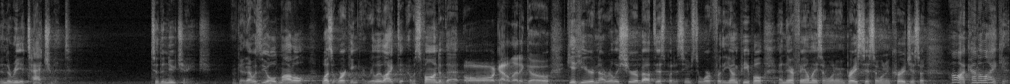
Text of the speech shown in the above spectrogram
and the reattachment to the new change. Okay, that was the old model, wasn't working. I really liked it. I was fond of that. Oh, I got to let it go. Get here, not really sure about this, but it seems to work for the young people and their families. I want to embrace this, I want to encourage this. Oh, I kind of like it.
